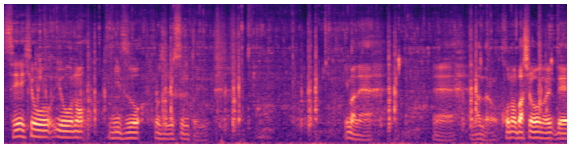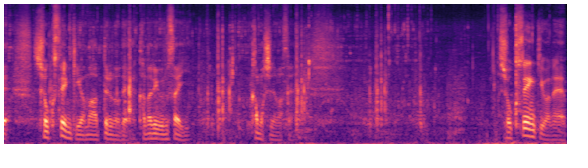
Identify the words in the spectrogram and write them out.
製氷用の水を補充するという。今ね、えー、なんだろう。この場所で食洗機が回ってるのでかなりうるさいかもしれません。食洗機はね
